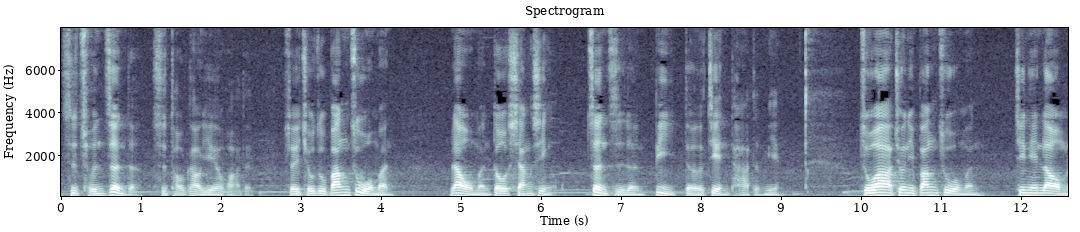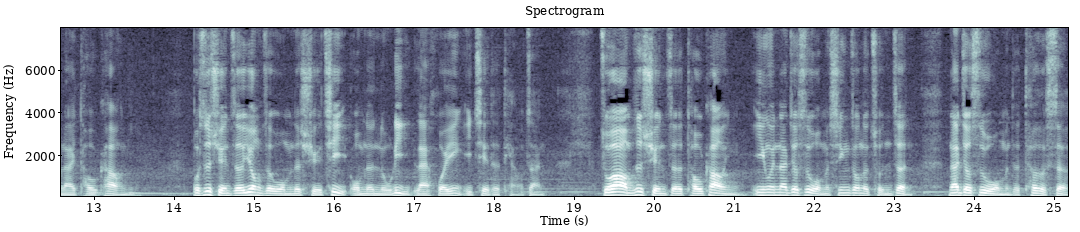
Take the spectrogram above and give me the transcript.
是纯正的、是投靠耶和华的。所以求主帮助我们，让我们都相信正直人必得见他的面。主啊，求你帮助我们，今天让我们来投靠你，不是选择用着我们的血气、我们的努力来回应一切的挑战。主啊，我们是选择投靠你，因为那就是我们心中的纯正，那就是我们的特色。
